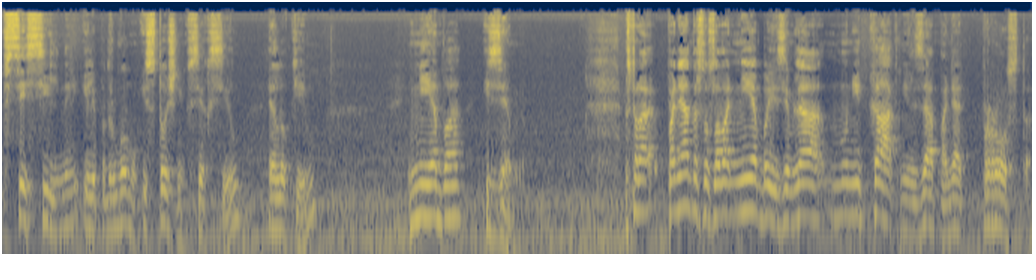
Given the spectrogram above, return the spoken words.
всесильный, или по-другому источник всех сил, Элоким, небо и землю. Господа, понятно, что слова небо и земля ну никак нельзя понять просто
